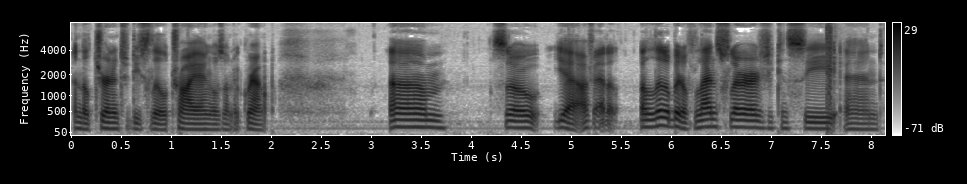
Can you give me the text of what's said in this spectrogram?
and they'll turn into these little triangles on the ground. Um, so yeah I've added a little bit of lens flare as you can see and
